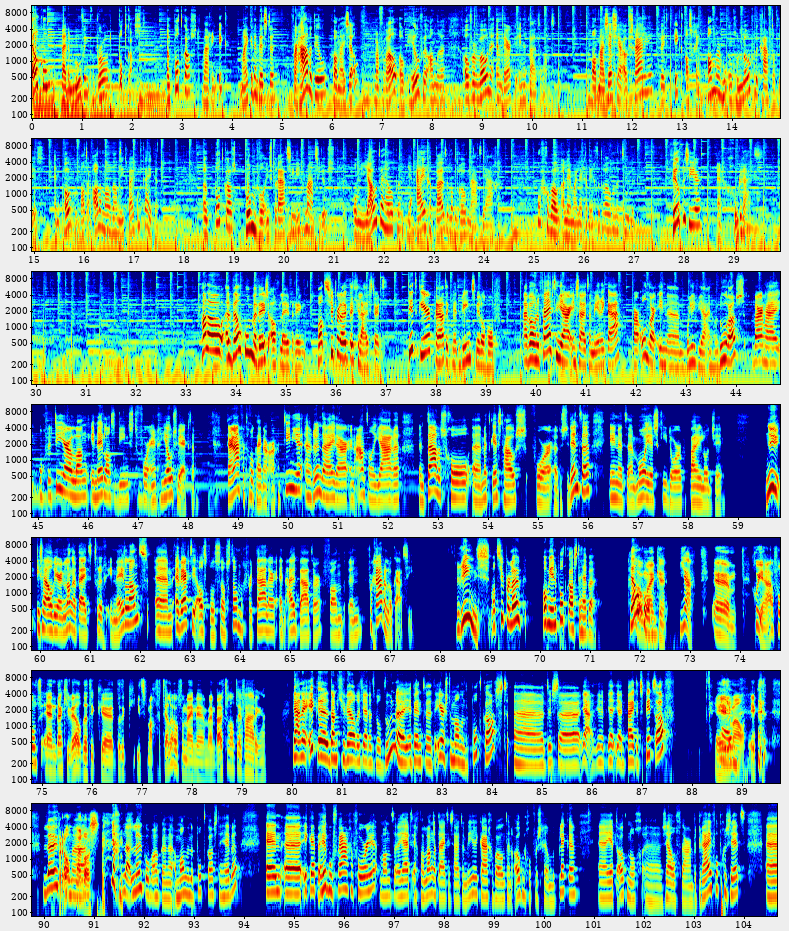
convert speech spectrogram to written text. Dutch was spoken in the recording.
Welkom bij de Moving Abroad podcast. Een podcast waarin ik, Maaike den Beste, verhalen deel van mijzelf, maar vooral ook heel veel anderen over wonen en werken in het buitenland. Want na zes jaar Australië weet ik als geen ander hoe ongelooflijk gaaf dat is en ook wat er allemaal wel niet bij komt kijken. Een podcast bomvol inspiratie en informatie dus, om jou te helpen je eigen buitenlanddroom na te jagen. Of gewoon alleen maar lekker weg te dromen natuurlijk. Veel plezier en goede reis. Hallo en welkom bij deze aflevering. Wat superleuk dat je luistert. Dit keer praat ik met Riens Middelhof. Hij woonde 15 jaar in Zuid-Amerika, waaronder in uh, Bolivia en Honduras, waar hij ongeveer 10 jaar lang in Nederlandse dienst voor NGO's werkte. Daarna vertrok hij naar Argentinië en runde hij daar een aantal jaren een talenschool uh, met guesthouse voor uh, de studenten in het mooie skidorp Bariloche. Nu is hij alweer een lange tijd terug in Nederland um, en werkt hij als zelfstandig vertaler en uitbater van een vergaderlocatie. Riens, wat superleuk om je in de podcast te hebben. Welkom. Hallo Maaike. Ja, um, goedenavond en dankjewel dat ik, uh, dat ik iets mag vertellen over mijn, uh, mijn buitenlandervaringen. Ja, nee, ik uh, dank je wel dat jij dat wilt doen. Uh, jij bent uh, de eerste man in de podcast. dus ja, jij, jij bijt het spits af. Helemaal. Ik leuk brand om, maar los. Ja, nou, leuk om ook een, een, man in de podcast te hebben. En uh, ik heb een heleboel vragen voor je, want uh, jij hebt echt al lange tijd in Zuid-Amerika gewoond en ook nog op verschillende plekken. Je hebt ook nog zelf daar een bedrijf opgezet.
